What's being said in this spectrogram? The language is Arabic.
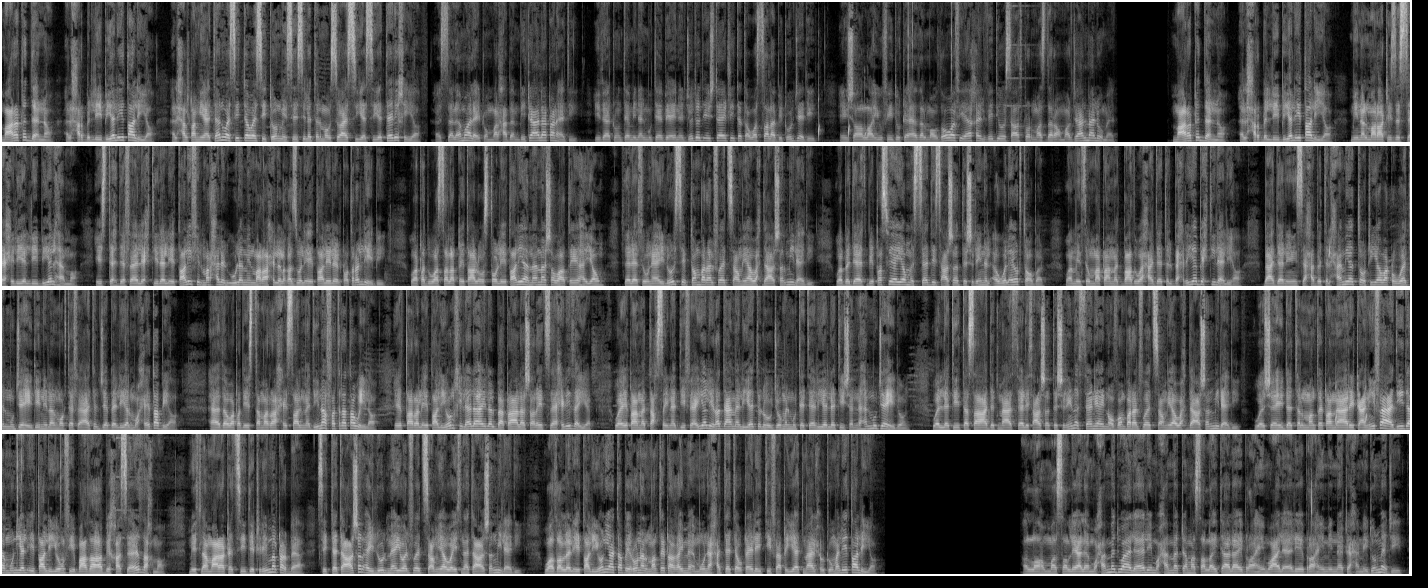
معركة دانا الحرب الليبية الإيطالية. الحلقة 266 من سلسلة الموسوعة السياسية التاريخية. السلام عليكم مرحبا بك على قناتي. إذا كنت من المتابعين الجدد اشترك لتتوصل بكل جديد. إن شاء الله يفيدك هذا الموضوع وفي آخر الفيديو سأذكر مصدر أو مرجع المعلومات. معركة دنا الحرب الليبية الإيطالية. من المراكز الساحلية الليبية الهامة. استهدف الاحتلال الإيطالي في المرحلة الأولى من مراحل الغزو الإيطالي للقطر الليبي وقد وصل القطاع الأسطول الإيطالي أمام شواطئها يوم 30 أيلول سبتمبر 1911 ميلادي وبدأت بقصفها يوم السادس عشر تشرين الأول أكتوبر. ومن ثم قامت بعض وحدات البحرية باحتلالها بعد أن انسحبت الحامية التركية وقوات المجاهدين إلى المرتفعات الجبلية المحيطة بها. هذا وقد استمر حصار المدينة فترة طويلة. اضطر الإيطاليون خلالها إلى البقاء على شريط ساحلي ضيق وإقامة تحصينات دفاعية لرد عمليات الهجوم المتتالية التي شنها المجاهدون والتي تصاعدت مع الثالث عشر تشرين الثاني أي نوفمبر 1911 ميلادي. وشهدت المنطقة معارك عنيفة عديدة مني الإيطاليون في بعضها بخسائر ضخمة. مثل معركة سيدي كريم القرباء 16 أيلول مايو 1912 ميلادي. وظل الإيطاليون يعتبرون المنطقة غير مأمونة حتى توقيع الاتفاقيات مع الحكومة الإيطالية. اللهم صل على محمد وعلى آل محمد كما صليت على إبراهيم وعلى آل إبراهيم إنك حميد مجيد.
